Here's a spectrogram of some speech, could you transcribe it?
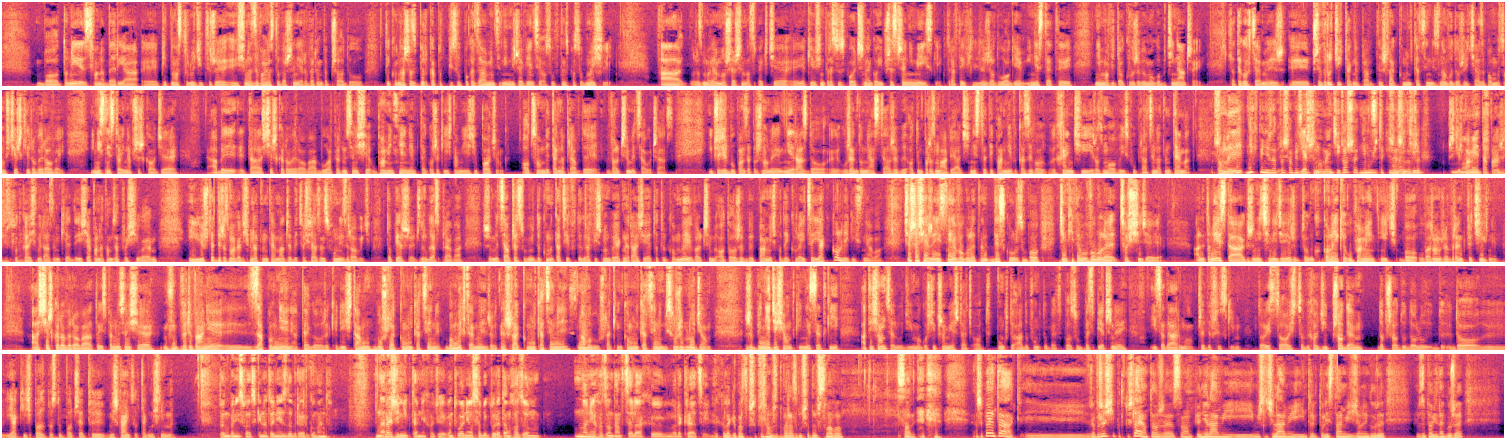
bo to nie jest fanaberia y, 15 ludzi, którzy y, się nazywają Stowarzyszenie Rowerem do Przodu, tylko nasza zbiórka podpisów pokazała między innymi, że więcej osób w ten sposób myśli. A rozmawiamy o szerszym aspekcie y, jakiegoś interesu społecznego i przestrzeni miejskiej, która w tej chwili leży odłogiem i niestety nie ma widoków, żeby mogło być inaczej. Dlatego chcemy y, przywrócić tak naprawdę ten szlak komunikacyjny znowu do życia za pomocą ścieżki rowerowej. I nic nie stoi na przeszkodzie, aby ta ścieżka rowerowa była w pewnym sensie upamiętnieniem tego, że kiedyś tam jeździł pociąg. O co my tak naprawdę walczymy cały czas. I przecież był pan zaproszony nieraz do y, Urzędu Miasta, żeby o tym porozmawiać. Niestety pan nie wykazywał chęci rozmowy i współpracy na ten temat. To my... Nikt- mnie nie zaprasza, więc Jeszcze proszę, momencik. proszę nie mówić takich rzeczy? Przecież Momencik, pamięta pan, że się spotkaliśmy razem kiedyś, ja pana tam zaprosiłem i już wtedy rozmawialiśmy na ten temat, żeby coś razem wspólnie zrobić. To pierwsza rzecz. Druga sprawa, że my cały czas robimy dokumentację fotograficzną, bo jak na razie to tylko my walczymy o to, żeby pamięć po tej kolejce jakkolwiek istniała. Cieszę się, że istnieje w ogóle ten dyskurs, bo dzięki temu w ogóle coś się dzieje. Ale to nie jest tak, że nic się nie dzieje, żeby tą kolejkę upamiętnić, bo uważam, że wręcz przeciwnie. A ścieżka rowerowa to jest w pewnym sensie wyrwanie y, z zapomnienia tego, że kiedyś tam był szlak komunikacyjny, bo my chcemy, żeby ten szlak komunikacyjny znowu był szlakiem komunikacyjnym i służył ludziom, żeby nie dziesiątki, nie setki, a tysiące ludzi mogło się przemieszczać od punktu A do punktu B w sposób bezpieczny i za darmo przede wszystkim. To jest coś, co wychodzi przodem, do przodu, do, do, do y, jakichś po prostu potrzeb y, mieszkańców, tak myślimy. Pan Bonisławski, no to nie jest dobry argument? Na razie nikt tam nie chodzi. Ewentualnie osoby, które tam chodzą, no nie chodzą tam w celach e, rekreacyjnych. Kolega, bardzo przepraszam, że dwa razy muszę w słowo. Sorry. Znaczy powiem tak, rowerzyści podkreślają to, że są pionierami i myślicielami i intelektualistami Zielonej Góry zupełnie na górze.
